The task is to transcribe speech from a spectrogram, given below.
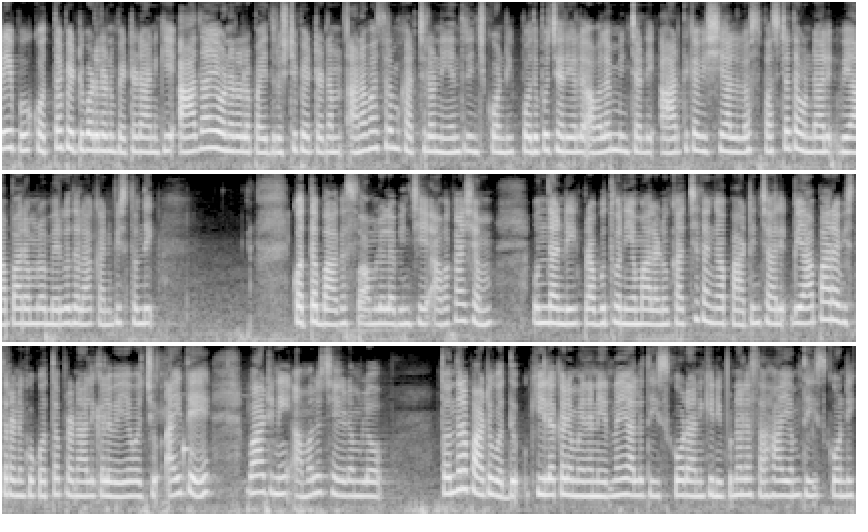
రేపు కొత్త పెట్టుబడులను పెట్టడానికి ఆదాయ వనరులపై దృష్టి పెట్టడం అనవసరం ఖర్చులను నియంత్రించుకోండి. పొదుపు చర్యలు అవలంబించండి. ఆర్థిక విషయాలలో స్పష్టత ఉండాలి. వ్యాపారంలో మెరుగుదల కనిపిస్తుంది. కొత్త భాగస్వాములు లభించే అవకాశం ఉందండి. ప్రభుత్వ నియమాలను ఖచ్చితంగా పాటించాలి. వ్యాపార విస్తరణకు కొత్త ప్రణాళికలు వేయవచ్చు. అయితే వాటిని అమలు చేయడంలో తొందరపాటు వద్దు. కీలకమైన నిర్ణయాలు తీసుకోవడానికి నిపుణుల సహాయం తీసుకోండి.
